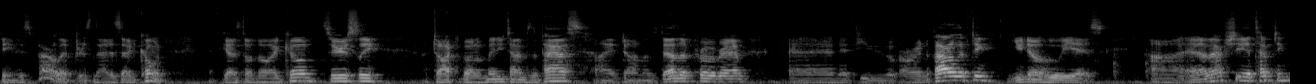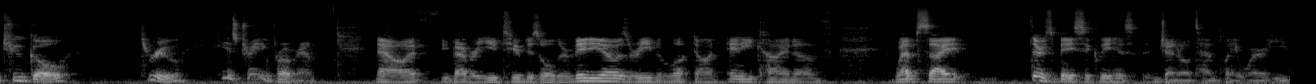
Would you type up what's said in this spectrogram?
famous powerlifters, and that is Ed Coan. If you guys don't know Ed Coan, seriously, I've talked about him many times in the past. I've done his deadlift program, and if you are into powerlifting, you know who he is. Uh, and I'm actually attempting to go through his training program. Now, if you've ever YouTubed his older videos or even looked on any kind of website, there's basically his general template where he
